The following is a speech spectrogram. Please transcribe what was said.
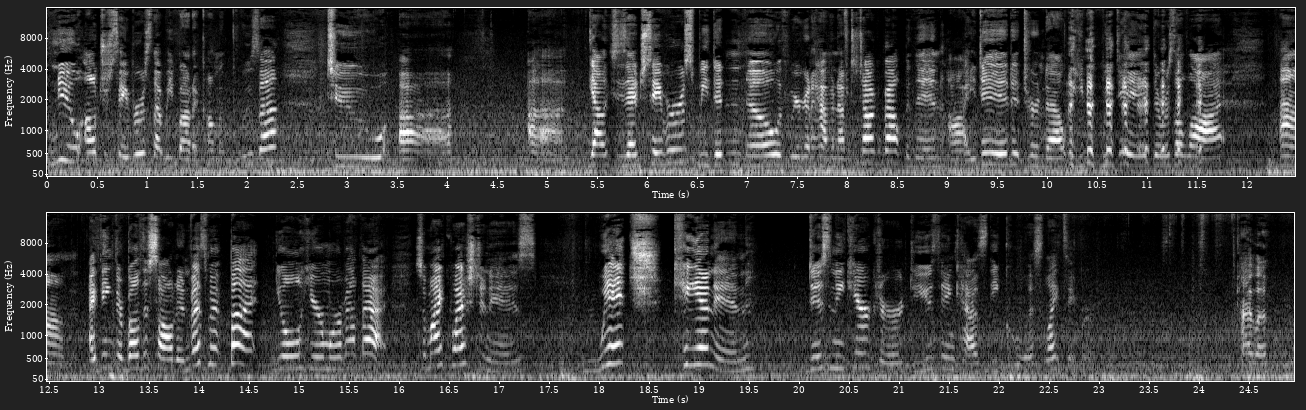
new Ultra Sabers that we bought at Comicpalooza to uh, uh, Galaxy's Edge Sabers. We didn't know if we were going to have enough to talk about, but then I did. It turned out we, we did. There was a lot. Um, I think they're both a solid investment, but you'll hear more about that. So my question is, which canon Disney character do you think has the coolest lightsaber? Kylo.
